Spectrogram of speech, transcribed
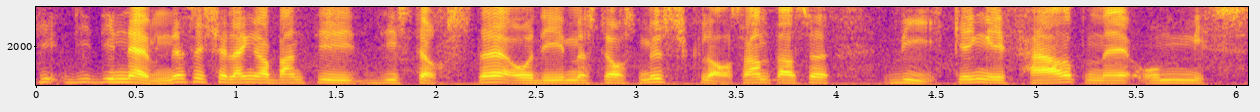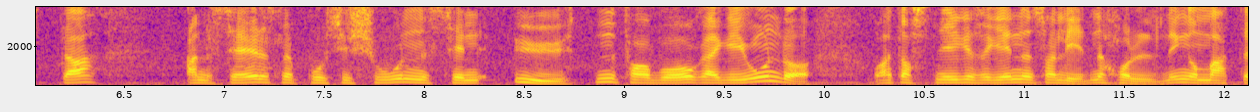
De, de, de nevnes ikke lenger blant de, de største og de med størst muskler. Sant? Altså, Viking er i ferd med å miste anseelsen og posisjonen sin utenfor vår region. da, Og at det sniker seg inn en sånn liten holdning om at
